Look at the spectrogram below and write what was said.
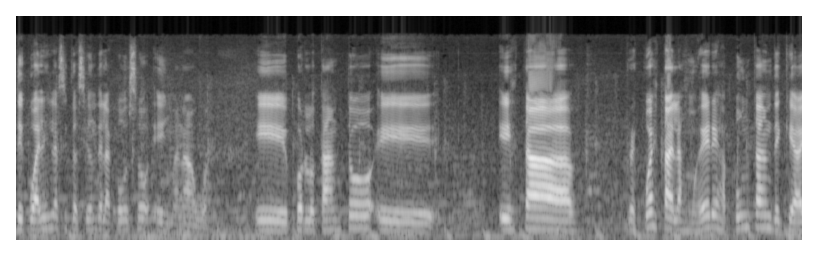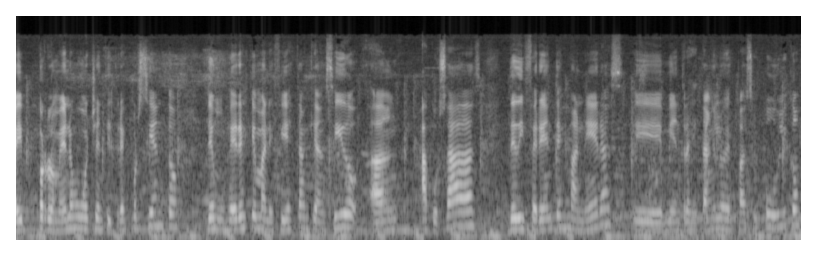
de cuál es la situación del acoso en Managua. Eh, por lo tanto, eh, esta respuesta de las mujeres apuntan de que hay por lo menos un 83% de mujeres que manifiestan que han sido acosadas de diferentes maneras eh, mientras están en los espacios públicos,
